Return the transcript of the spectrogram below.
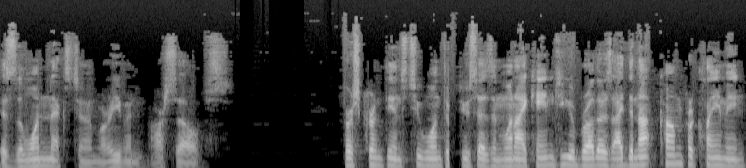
as the one next to him or even ourselves. 1 Corinthians 2 1 through 2 says, And when I came to you, brothers, I did not come proclaiming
